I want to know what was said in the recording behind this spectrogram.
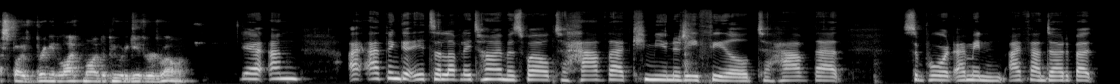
I suppose, bringing like-minded people together as well. Yeah, and I, I think it's a lovely time as well to have that community feel, to have that support. I mean, I found out about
